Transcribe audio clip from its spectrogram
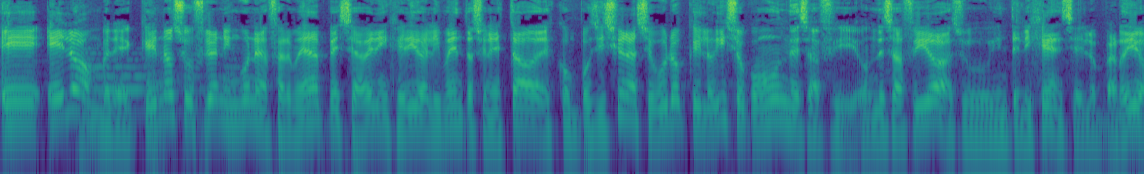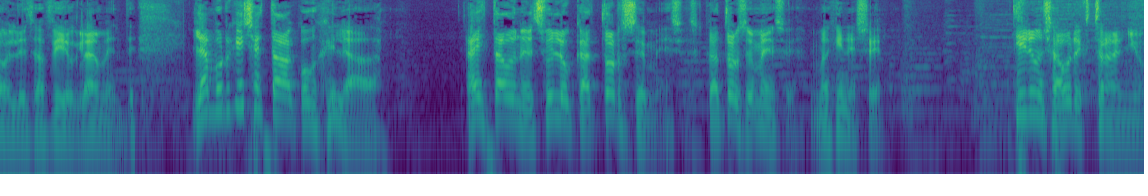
Eh, el hombre que no sufrió ninguna enfermedad pese a haber ingerido alimentos en estado de descomposición aseguró que lo hizo como un desafío, un desafío a su inteligencia y lo perdió el desafío, claramente. La hamburguesa estaba congelada. Ha estado en el suelo 14 meses. 14 meses, imagínese. Tiene un sabor extraño.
